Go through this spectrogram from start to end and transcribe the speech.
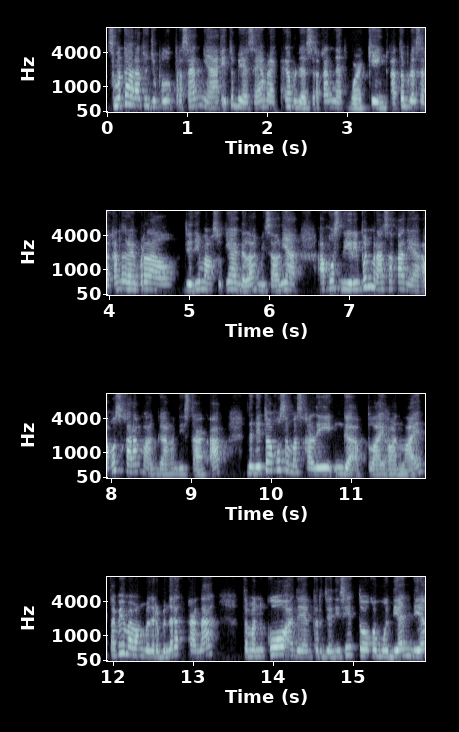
Sementara 70%-nya itu biasanya mereka berdasarkan networking atau berdasarkan referral. Jadi maksudnya adalah misalnya aku sendiri pun merasakan ya, aku sekarang magang di startup dan itu aku sama sekali nggak apply online, tapi memang benar-benar karena teman temenku ada yang kerja di situ, kemudian dia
